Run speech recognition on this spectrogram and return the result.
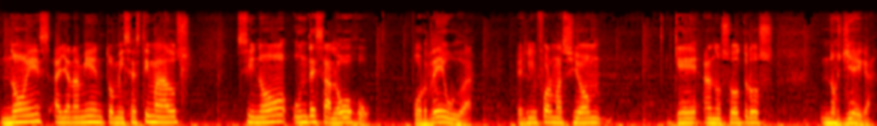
no es allanamiento, mis estimados, sino un desalojo por deuda. Es la información que a nosotros nos llega.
